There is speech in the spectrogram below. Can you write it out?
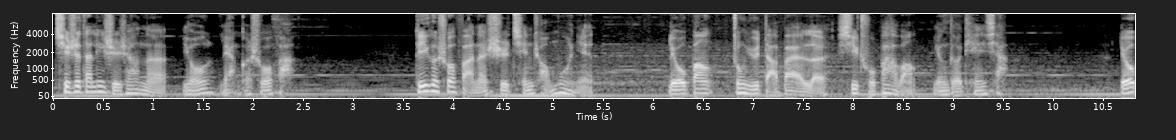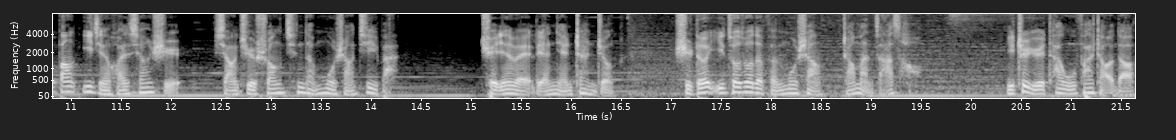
其实，在历史上呢，有两个说法。第一个说法呢是秦朝末年，刘邦终于打败了西楚霸王，赢得天下。刘邦衣锦还乡时，想去双亲的墓上祭拜，却因为连年战争，使得一座座的坟墓上长满杂草。以至于他无法找到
